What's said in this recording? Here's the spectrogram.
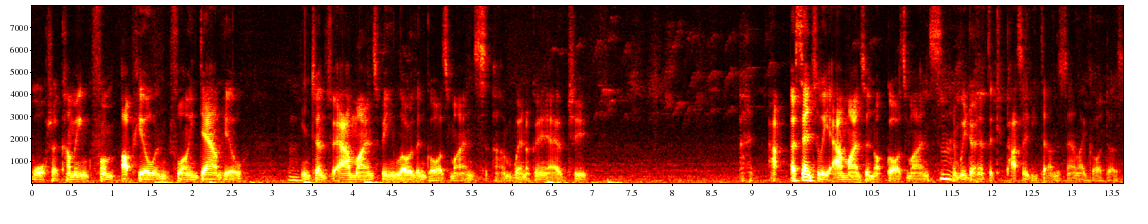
water coming from uphill and flowing downhill. Mm. In terms of our minds being lower than God's minds, um, we're not going to be able to uh, essentially our minds are not God's minds, Mm. and we don't have the capacity to understand like God does.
